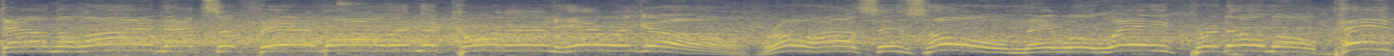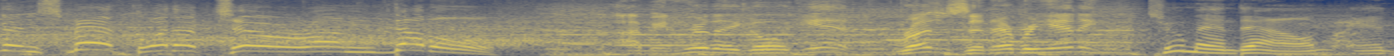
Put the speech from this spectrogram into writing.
down the line. That's a fair ball in the corner, and here we go. Rojas is home. They will wave Perdomo. Pavin Smith with a two-run double. I mean, here they go again. Runs in every inning. Two men down, and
